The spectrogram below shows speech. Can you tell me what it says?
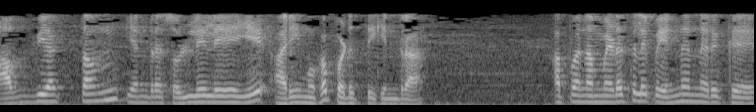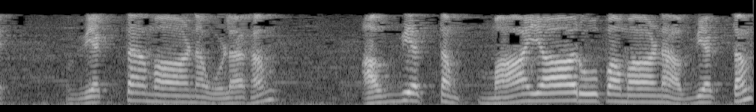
அவ்வக்தம் என்ற சொல்லிலேயே அறிமுகப்படுத்துகின்றார். அப்ப நம்ம இடத்துல இப்ப என்னென்ன இருக்கு? வியக்தமான உலகம் அவ்வியக்தம் மாயாரூபமான அவ்வக்தம்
